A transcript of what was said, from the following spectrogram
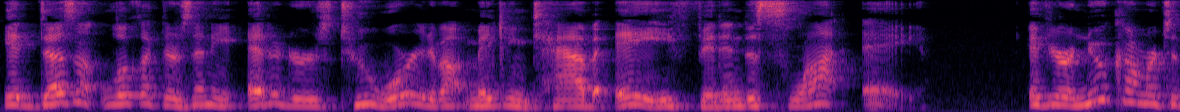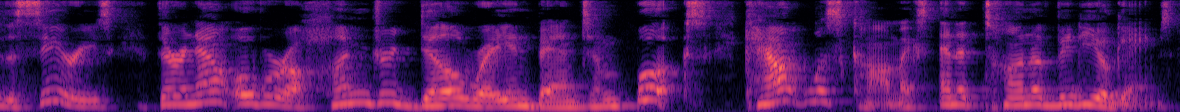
it doesn't look like there's any editors too worried about making tab A fit into slot A. If you're a newcomer to the series, there are now over a hundred Del Rey and Bantam books, countless comics, and a ton of video games.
